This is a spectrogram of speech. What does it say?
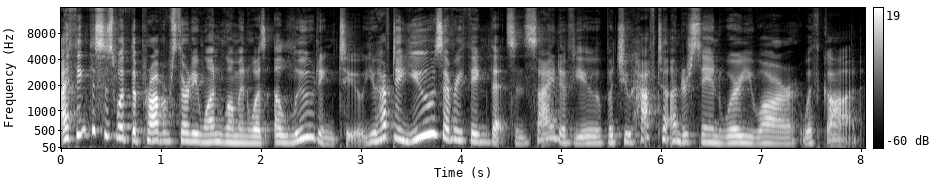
I think this is what the Proverbs 31 woman was alluding to. You have to use everything that's inside of you, but you have to understand where you are with God.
